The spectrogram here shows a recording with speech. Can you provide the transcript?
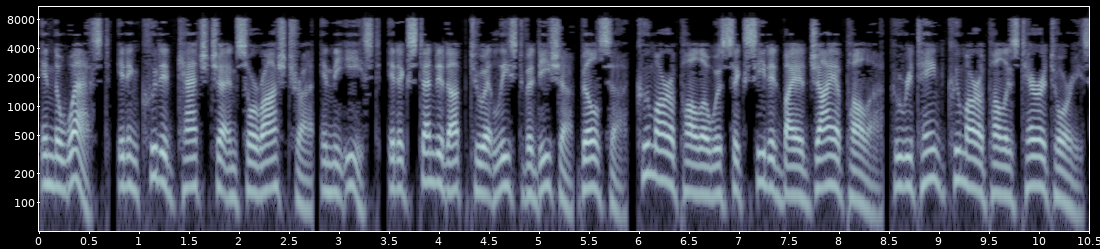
In the west, it included Kachcha and Saurashtra, in the east, it extended up to at least Vidisha Bilsa. Kumarapala was succeeded by Ajayapala, who retained Kumarapala's territories,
